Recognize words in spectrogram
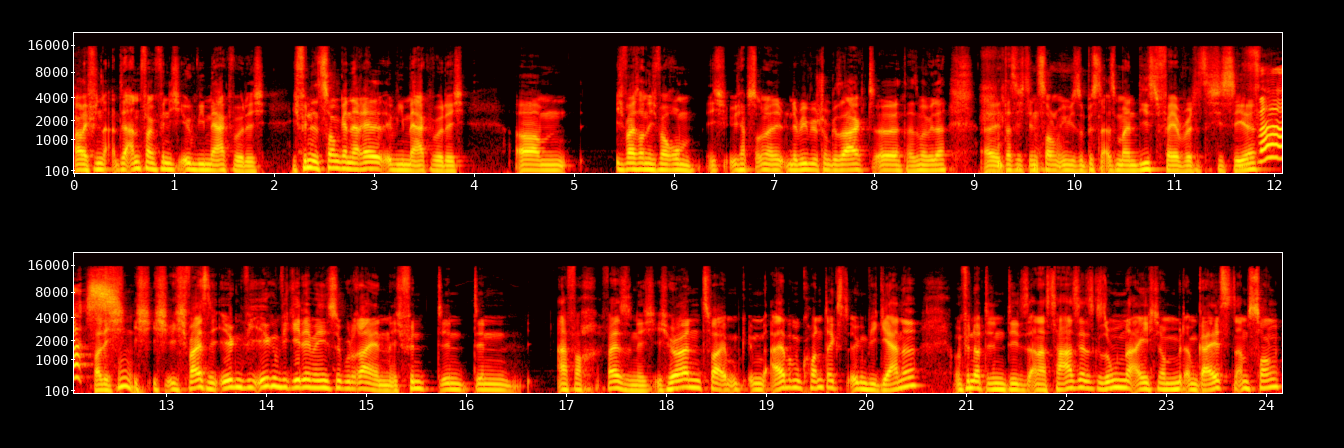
Aber ich finde, der Anfang finde ich irgendwie merkwürdig. Ich finde den Song generell irgendwie merkwürdig. Ähm, ich weiß auch nicht warum. Ich, ich habe es in der Review schon gesagt, äh, da sind wir wieder, äh, dass ich den Song irgendwie so ein bisschen als mein Least Favorite tatsächlich sehe. Was? Weil ich, ich, ich, ich weiß nicht, irgendwie, irgendwie geht er mir nicht so gut rein. Ich finde den, den einfach, ich weiß es nicht. Ich höre ihn zwar im, im Albumkontext irgendwie gerne und finde auch den, dieses Anastasia, das Gesungene, eigentlich noch mit am geilsten am Song.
